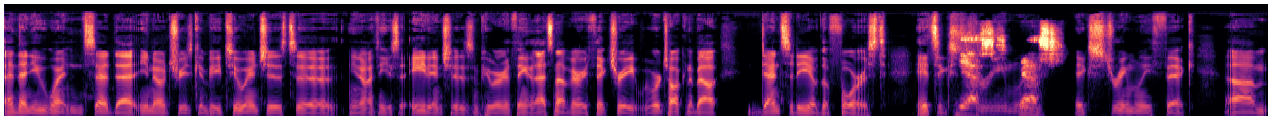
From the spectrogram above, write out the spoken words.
and then you went and said that you know trees can be two inches to you know I think you said eight inches, and people are thinking that's not a very thick tree. We're talking about density of the forest. It's extremely, yes, yes. extremely thick. Um,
